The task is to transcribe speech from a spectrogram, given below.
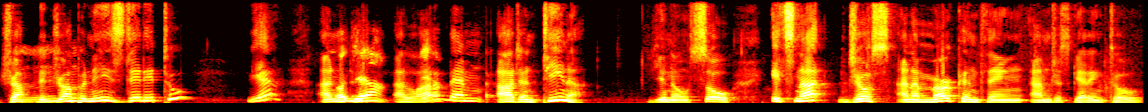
Jap- The mm-hmm. Japanese did it too. Yeah. And Oh, yeah. a lot Yeah. of them, Argentina, you know, so it's not just an American thing. I'm just getting to,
